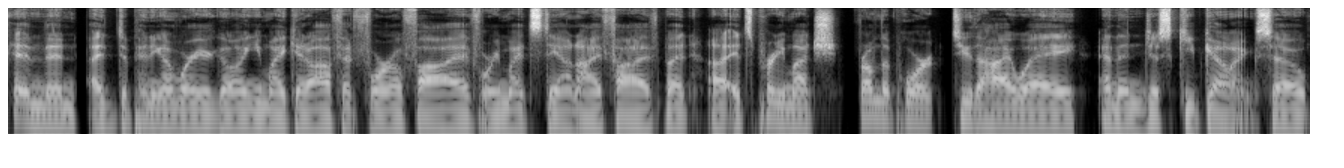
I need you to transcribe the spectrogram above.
and then uh, depending on where you're going, you might get off at 405 or you might stay on I 5. But uh, it's pretty much from the port to the highway and then just keep going. So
